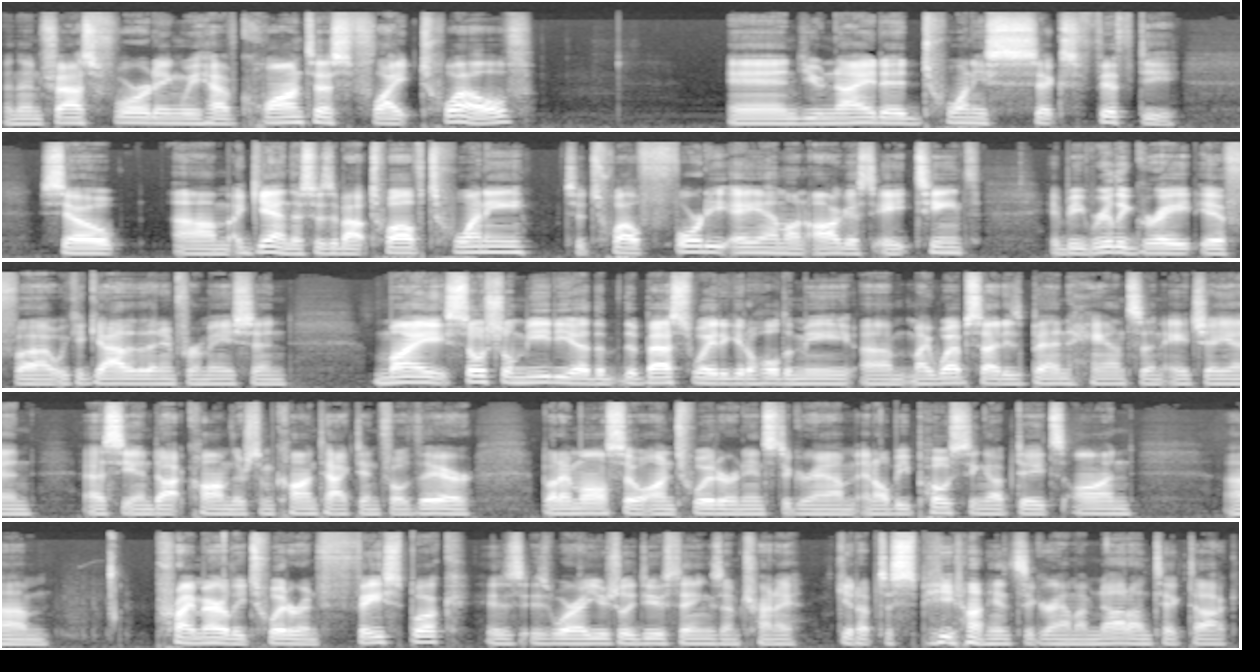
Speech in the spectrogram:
And then fast forwarding, we have Qantas Flight 12 and United 2650. So um, again, this was about 1220 to 1240 a.m. on August 18th. It'd be really great if uh, we could gather that information. My social media, the, the best way to get a hold of me, um, my website is Ben Hansen, H A N sen.com. There's some contact info there, but I'm also on Twitter and Instagram, and I'll be posting updates on um, primarily Twitter and Facebook is is where I usually do things. I'm trying to get up to speed on Instagram. I'm not on TikTok,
